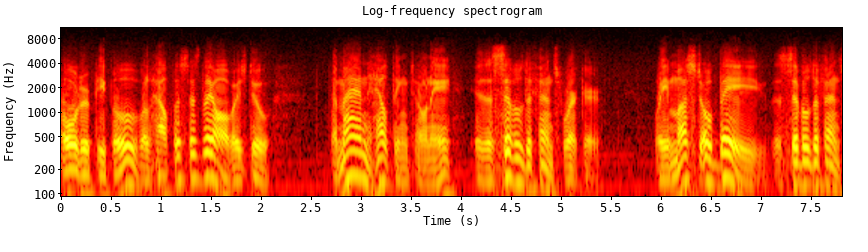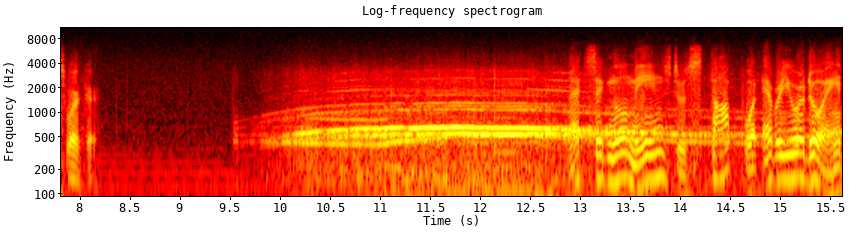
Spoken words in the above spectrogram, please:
Older people will help us as they always do. The man helping Tony is a civil defense worker. We must obey the civil defense worker. That signal means to stop whatever you are doing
